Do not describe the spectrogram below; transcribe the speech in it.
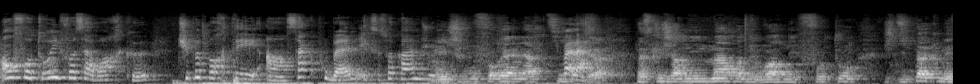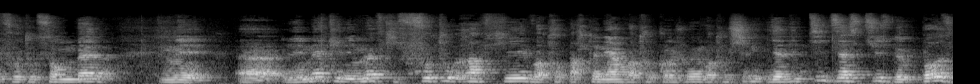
En photo, il faut savoir que tu peux porter un sac poubelle et que ce soit quand même Mais joli. je vous ferai un article Voilà. Parce que j'en ai marre de voir des photos. Je dis pas que mes photos sont belles, mais euh, les mecs et les meufs qui photographiez votre partenaire, votre conjoint, votre chéri, il y a des petites astuces de pose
